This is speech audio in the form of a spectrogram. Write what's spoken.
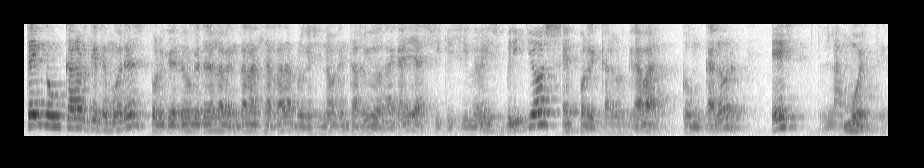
Tengo un calor que te mueres porque tengo que tener la ventana cerrada porque si no entra ruido de la calle, así que si me veis brillos es por el calor. Grabar con calor es la muerte.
